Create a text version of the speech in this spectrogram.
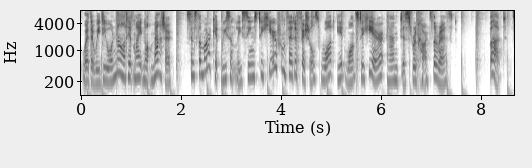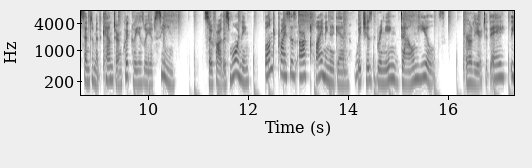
Whether we do or not, it might not matter, since the market recently seems to hear from Fed officials what it wants to hear and disregards the rest. But sentiment can turn quickly, as we have seen. So far this morning, bond prices are climbing again, which is bringing down yields. Earlier today, the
